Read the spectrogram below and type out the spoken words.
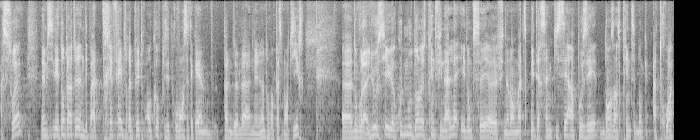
à souhait, même si les températures n'étaient pas très faibles, ça aurait pu être encore plus éprouvant, c'était quand même pas de la nénote, on va pas se mentir. Euh, donc voilà, lui aussi a eu un coup de mou dans le sprint final et donc c'est euh, finalement Mats Petersen qui s'est imposé dans un sprint donc à 3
